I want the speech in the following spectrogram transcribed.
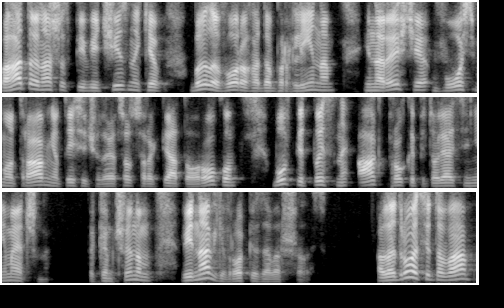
Багато наших співвітчизників били ворога до Берліна, і нарешті, 8 травня 1945 року, був підписаний акт про капітуляцію Німеччини. Таким чином, війна в Європі завершилась. Але Друга світова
